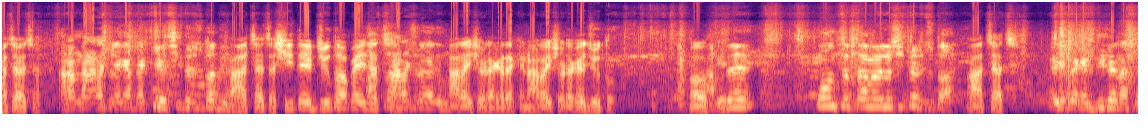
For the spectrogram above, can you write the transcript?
আচ্ছা আচ্ছা। আর আমরা আড়াইশো টাকা আপনার কে শীতের জুতা দিন আচ্ছা আচ্ছা। শীতের জুতো পেয়ে যাচ্ছেন। আড়াইশো টাকা দিন আড়াইশো টাকা। দেখেন আড়াইশো টাকায় জুতো। আপনি পঞ্চের দাম হলো শীতের জুতা। আচ্ছা আচ্ছা। এই দেখেন ডিজাইন আছে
